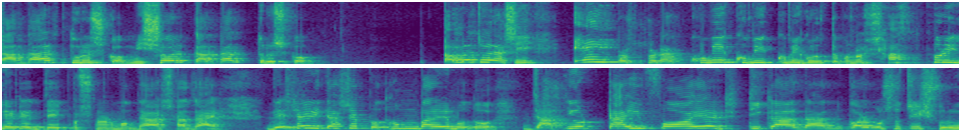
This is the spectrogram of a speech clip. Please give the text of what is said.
কাতার, তুরস্ক। মিশর, কাতার, তুরস্ক। আমরা চলে আসি এই প্রশ্নটা খুবই খুবই খুবই গুরুত্বপূর্ণ, স্বাস্থ্য রিলেটেড যে প্রশ্নের মধ্যে আসা যায়। দেশের ইতিহাসে প্রথমবারের মতো জাতীয় টাইফয়েড টিকা দান কর্মসূচি শুরু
